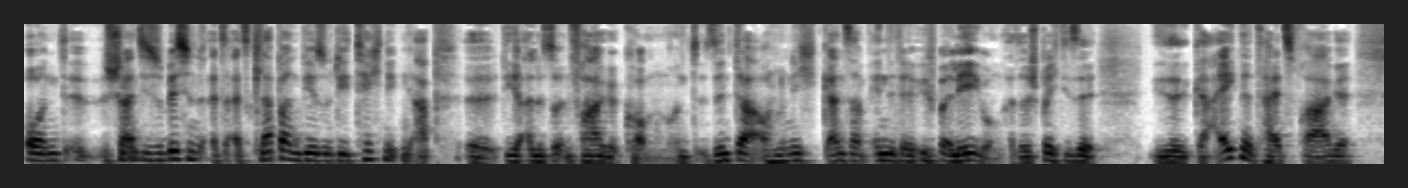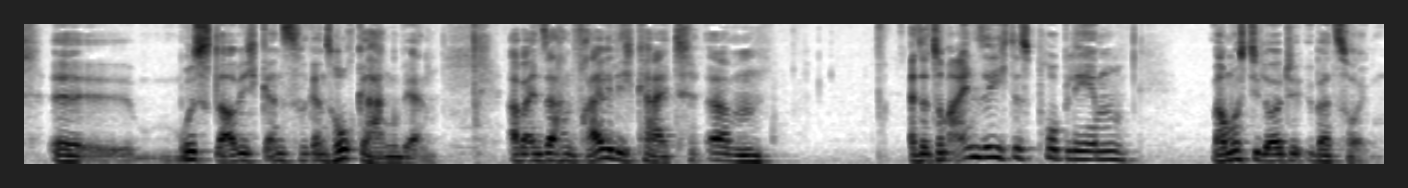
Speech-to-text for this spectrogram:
Und äh, scheint sich so ein bisschen, als, als klappern wir so die Techniken ab, äh, die alle so in Frage kommen und sind da auch noch nicht ganz am Ende der Überlegung. Also sprich, diese, diese Geeignetheitsfrage äh, muss, glaube ich, ganz, ganz hochgehangen werden. Aber in Sachen Freiwilligkeit, ähm, also zum einen sehe ich das Problem, man muss die Leute überzeugen.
